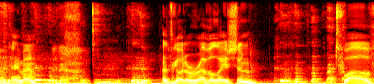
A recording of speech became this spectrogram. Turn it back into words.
Amen. Let's go to Revelation 12.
